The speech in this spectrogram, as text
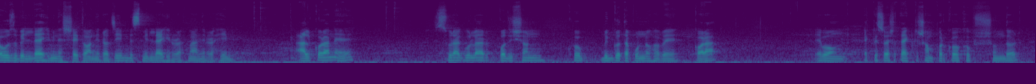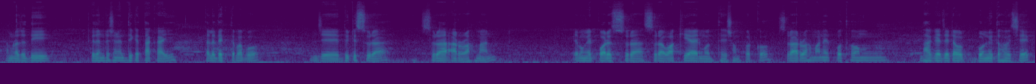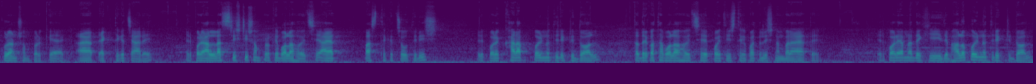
আউজুবিল্লাহ হিমিনাশাইতানির রাজিম, বিসমিল্লাহির রহমানির রহিম। আল কোরআনে সুরাগুলার পজিশন খুব বিজ্ঞতাপূর্ণভাবে করা এবং একটি সুরার সাথে একটি সম্পর্ক খুব সুন্দর। আমরা যদি প্রেজেন্টেশনের দিকে তাকাই, তাহলে দেখতে পাবো যে দুইটি সুরা সুরা আর রহমান এবং এর পরের সুরা সুরা ওয়াকিয়া এর মধ্যে সম্পর্ক। সুরা আর রহমানের প্রথম ভাগে যেটা বর্ণিত হয়েছে, কোরআন সম্পর্কে এক, আয়াত এক থেকে চারে। এরপরে আল্লাহ সৃষ্টি সম্পর্কে বলা হয়েছে, আয়াত পাঁচ থেকে চৌত্রিশ। এরপরে খারাপ পরিণতির একটি দল, তাদের কথা বলা হয়েছে পঁয়ত্রিশ থেকে পঁয়তাল্লিশ নম্বর আয়াতে। এরপরে আমরা দেখি যে ভালো পরিণতির একটি দল,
